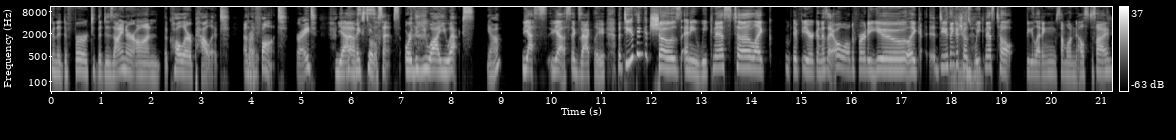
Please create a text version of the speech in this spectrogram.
going to defer to the designer on the color palette and right. the font, right? Yeah. That makes total sense. Or the UI UX. Yeah. Yes, yes, exactly. But do you think it shows any weakness to like if you're going to say, "Oh, I'll defer to you." Like uh, do you think it shows weakness to be letting someone else decide?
